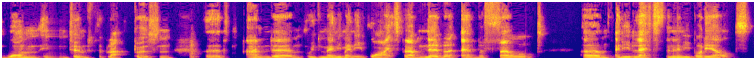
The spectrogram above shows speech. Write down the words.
one in terms of the black person, uh, and um, with many many whites. But I've never ever felt um, any less than anybody else,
